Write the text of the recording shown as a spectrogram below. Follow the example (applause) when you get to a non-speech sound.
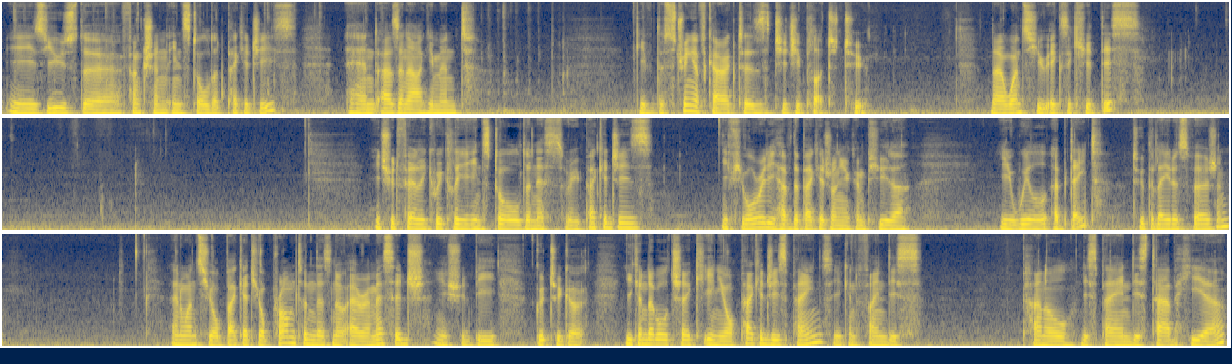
is use the function install.packages and as an argument give the string of characters ggplot2. Now once you execute this it should fairly quickly install the necessary packages. If you already have the package on your computer it will update to the latest version and once you're back at your prompt and there's no error message, you should be good to go. You can double check in your packages pane, so you can find this panel, this pane, this tab here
